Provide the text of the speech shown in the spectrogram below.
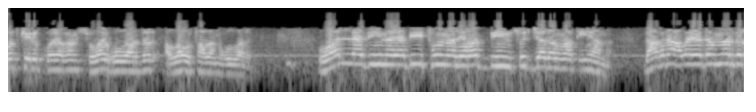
ot kerip koygan şolay kullardır Allahu Teala'nın kulları. Vallazina yabituna li rabbihim succadan ve kıyama. Dağda alay adamlardır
